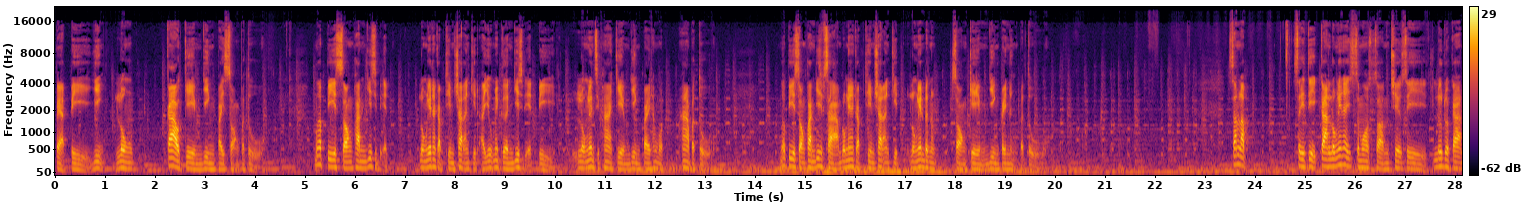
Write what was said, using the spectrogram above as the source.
18 ปียิงลง 9 เกมยิงไป 2 ประตู เมื่อปี 2021 ลงเล่นให้กับทีมชาติอังกฤษอายุไม่เกิน 21 ปี ลงเล่น 15 เกมยิงไปทั้งหมด 5 ประตู เมื่อปี 2023 ลงเล่นกับทีมชาติอังกฤษ ลงเล่นเป็น2เกมยิงไป 1 ประตูสำหรับ สถิติการลงเล่นในสโมสรเชลซีฤดูกาล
